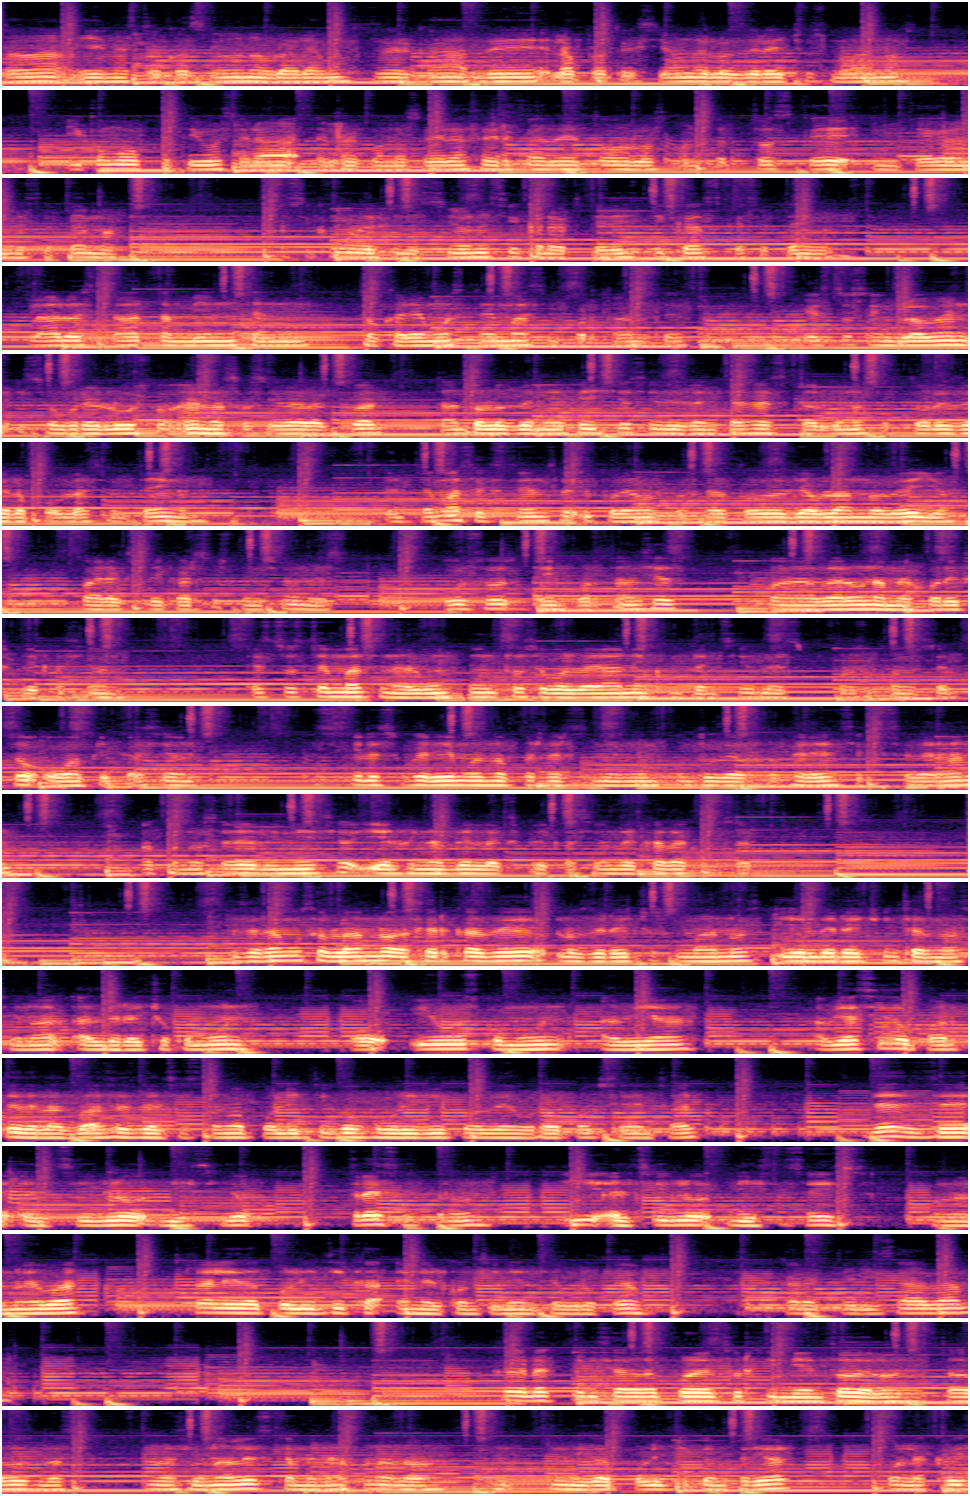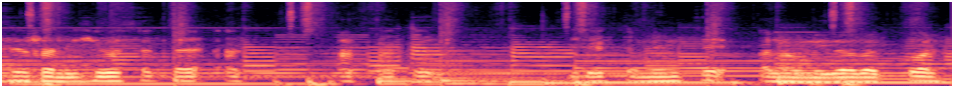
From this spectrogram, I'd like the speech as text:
tema y en esta ocasión hablaremos acerca de la protección de los derechos humanos y como objetivo será el reconocer acerca de todos los conceptos que integran este tema, así como definiciones y características que se tengan. Claro está, también tocaremos temas importantes que estos engloben y sobre el uso en la sociedad actual, tanto los beneficios y desventajas que algunos sectores de la población tengan. El tema es extenso y podemos pasar todo el día hablando de ello para explicar sus funciones, usos e importancias para dar una mejor explicación. Estos temas en algún punto se volverán incomprensibles por su concepto o aplicación, así que les sugerimos no perderse ningún punto de referencia que se darán a conocer el inicio y el final de la explicación de cada concepto. Empezaremos hablando acerca de los derechos humanos y el derecho internacional al derecho común, o ius común, había, había sido parte de las bases del sistema político jurídico de Europa Occidental desde el siglo XIII y el siglo XVI, con la nueva realidad política en el continente europeo, caracterizada caracterizada por el surgimiento de los estados nacionales que amenazan a la unidad política imperial con la crisis religiosa que ataca directamente a la unidad actual.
